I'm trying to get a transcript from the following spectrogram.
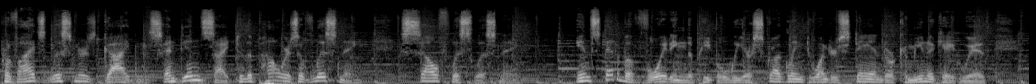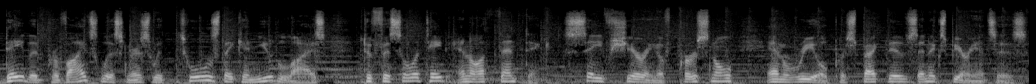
provides listeners guidance and insight to the powers of listening, selfless listening. Instead of avoiding the people we are struggling to understand or communicate with, David provides listeners with tools they can utilize to facilitate an authentic, safe sharing of personal and real perspectives and experiences.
